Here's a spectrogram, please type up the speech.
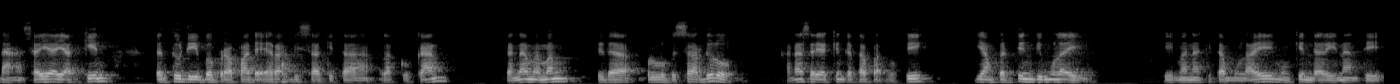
Nah, saya yakin tentu di beberapa daerah bisa kita lakukan karena memang tidak perlu besar dulu. Karena saya yakin kata Pak Lufi, yang penting dimulai. Di mana kita mulai, mungkin dari nanti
